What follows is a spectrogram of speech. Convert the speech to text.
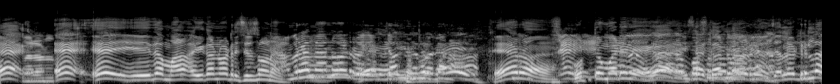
ಏ ಏ ಏ ಇದು ಮಾ ಈಗ ನೋಡ್ರಿ ಸಿರ್ಸೋಣ ಏರು ಒಟ್ಟು ಮಾಡಿರಿ ಈಗ ಕಟ್ ಮಾಡ್ರಿ ಜಲ ಇಟ್ರಿಲ್ಲ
